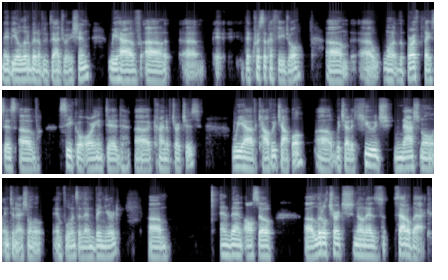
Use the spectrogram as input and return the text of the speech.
maybe a little bit of exaggeration. We have uh, uh, the Crystal Cathedral, um, uh, one of the birthplaces of seeker-oriented uh, kind of churches. We have Calvary Chapel, uh, which had a huge national, international influence, and then Vineyard, um, and then also a little church known as Saddleback.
